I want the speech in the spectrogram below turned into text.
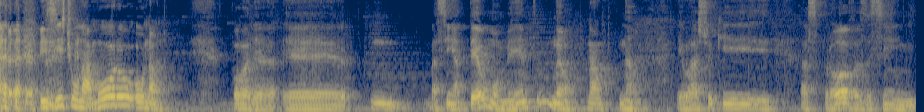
Existe um namoro ou não? Olha, é, hum, assim, até o momento, não. Não? Não. Eu acho que as provas, assim,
